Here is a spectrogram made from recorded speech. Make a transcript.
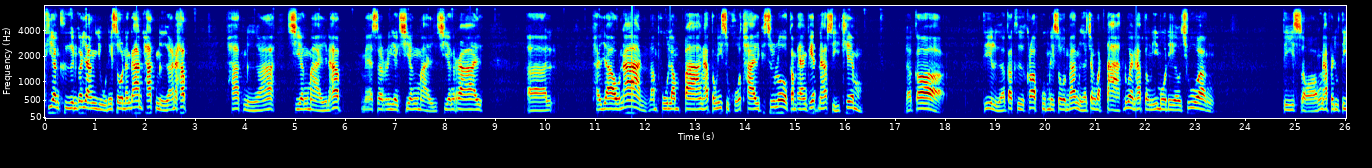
เที่ยงคืนก็ยังอยู่ในโซนทางด้านภาคเหนือนะครับ ภาคเหนือเชียงใหม่นะครับ แม่เสรียงเชียงใหม่ เชียงรายอ่าพะเยา น่าน ลำพูน ลำปางนะครับ ตรงนี้สุขโขทัย พิษณุโลก กำแพงเพชรนะครับ สีเข้ม แล้วก็ ที่เหลือก็คือครอบคลุมในโซนภาคเหนือจังหวัดตากด้วยนะครับ ตรงนี้โมเดลช่วงตีสองนะครับไปดูตี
